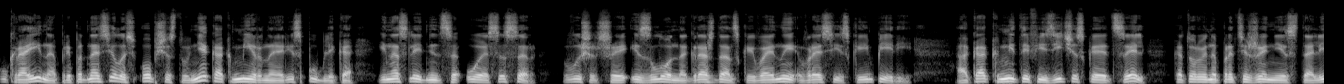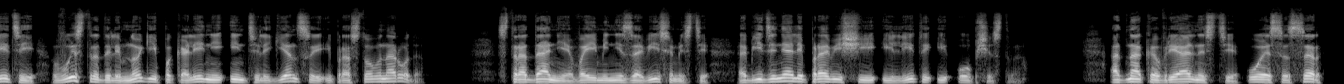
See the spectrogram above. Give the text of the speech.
Украина преподносилась обществу не как мирная республика и наследница УССР, вышедшая из лона гражданской войны в Российской империи, а как метафизическая цель – которую на протяжении столетий выстрадали многие поколения интеллигенции и простого народа. Страдания во имя независимости объединяли правящие элиты и общество. Однако в реальности УССР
